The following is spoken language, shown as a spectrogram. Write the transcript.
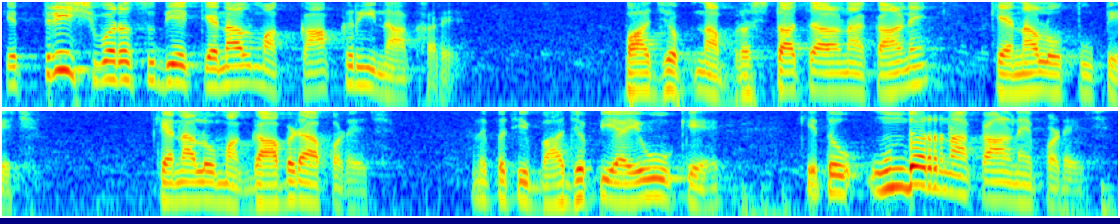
કે ત્રીસ વર્ષ સુધી એ કેનાલમાં કાંકરી ના ખરે. ભાજપના ભ્રષ્ટાચારના કારણે કેનાલો તૂટે છે. કેનાલોમાં ગાબડા પડે છે. અને પછી ભાજપિયા એવું કહે કે તો ઉંદરના કારણે પડે છે.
